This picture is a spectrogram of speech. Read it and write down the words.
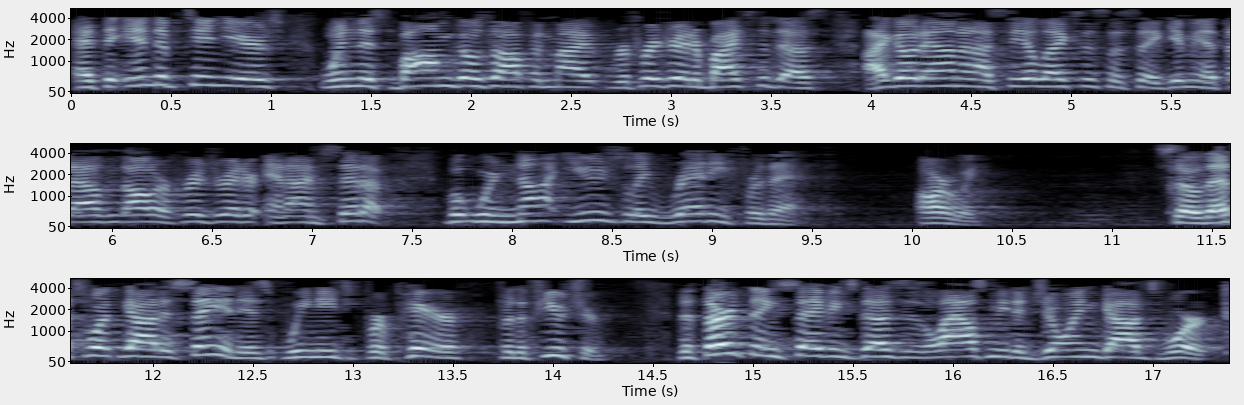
at the end of 10 years, when this bomb goes off and my refrigerator bites the dust, I go down and I see Alexis and say, give me a thousand dollar refrigerator and I'm set up. But we're not usually ready for that, are we? So that's what God is saying is we need to prepare for the future. The third thing savings does is allows me to join God's work.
